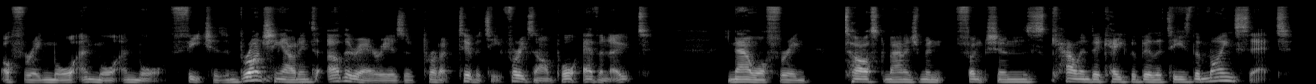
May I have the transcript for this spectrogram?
offering more and more and more features and branching out into other areas of productivity. For example, Evernote now offering task management functions, calendar capabilities. The mindset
